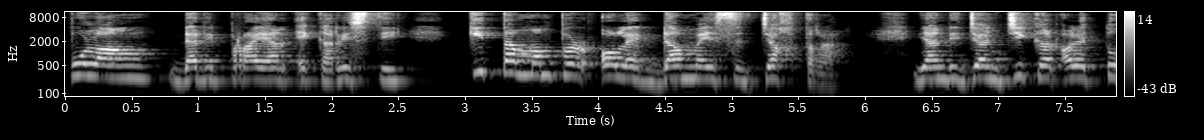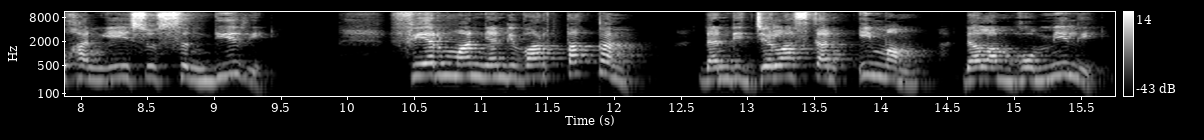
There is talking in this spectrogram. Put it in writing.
Pulang dari perayaan Ekaristi, kita memperoleh damai sejahtera yang dijanjikan oleh Tuhan Yesus sendiri. Firman yang diwartakan dan dijelaskan imam dalam homili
